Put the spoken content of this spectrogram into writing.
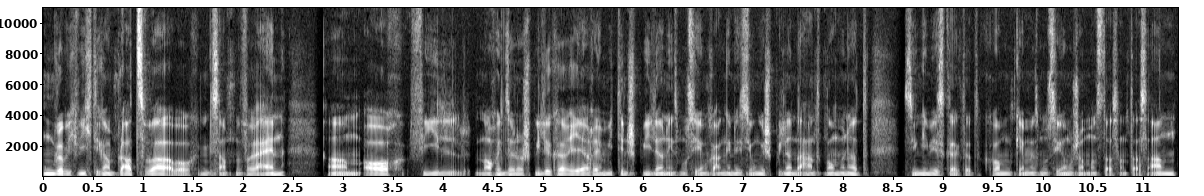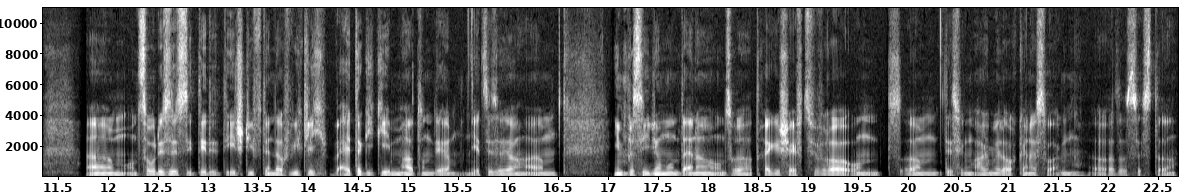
unglaublich wichtig am Platz war, aber auch im gesamten Verein ähm, auch viel noch in seiner Spielerkarriere mit den Spielern ins Museum gegangen ist, junge Spieler in der Hand genommen hat, sinngemäß gesagt hat, komm, gehen wir ins Museum, schauen wir uns das und das an. Ähm, und so dieses Identitätsstiftende auch wirklich weitergegeben hat und er, jetzt ist er ja ähm, im Präsidium und einer unserer drei Geschäftsführer und ähm, deswegen mache ich mir da auch keine Sorgen, äh, dass es da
